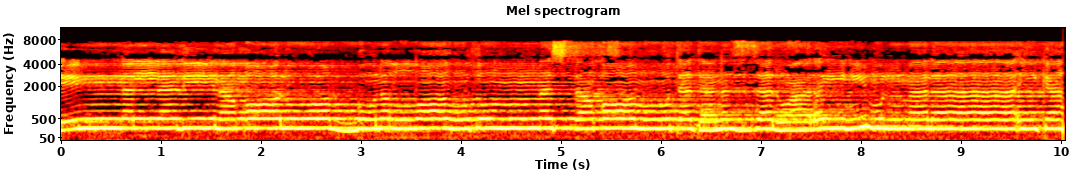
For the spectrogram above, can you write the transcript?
إن الذين قالوا ربنا الله ثم استقاموا تتنزل عليهم الملائكة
